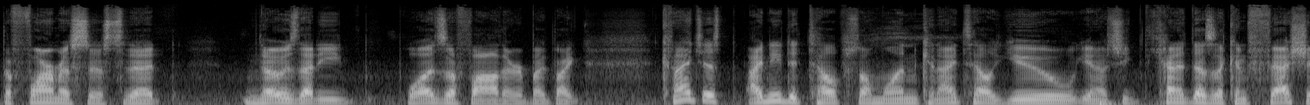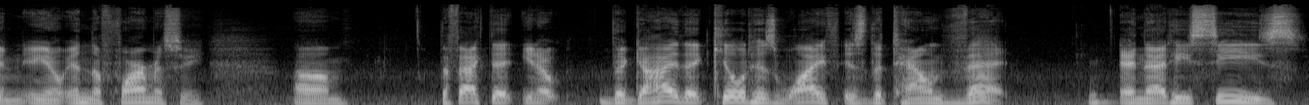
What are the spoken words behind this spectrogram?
the pharmacist that knows that he was a father, but like, can I just? I need to tell someone. Can I tell you? You know, she kind of does a confession. You know, in the pharmacy. Um, the fact that you know the guy that killed his wife is the town vet, and that he sees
